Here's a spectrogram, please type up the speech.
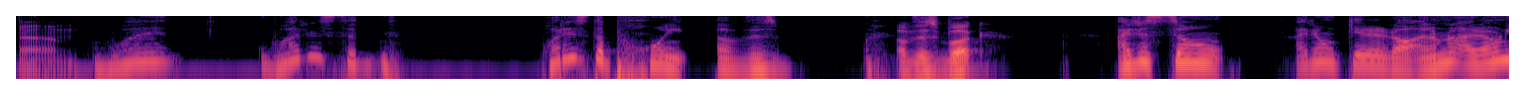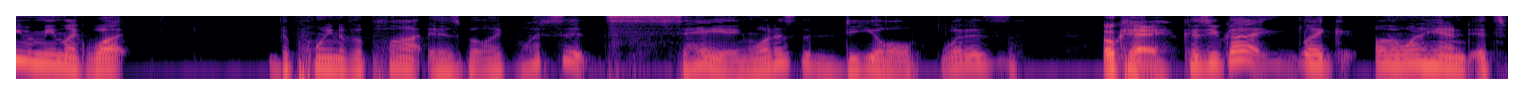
Um, what? What is the? What is the point of this? of this book, I just don't. I don't get it at all. And I'm not. I don't even mean like what the point of the plot is, but like what is it saying? What is the deal? What is? okay, Because you've got like on the one hand, it's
